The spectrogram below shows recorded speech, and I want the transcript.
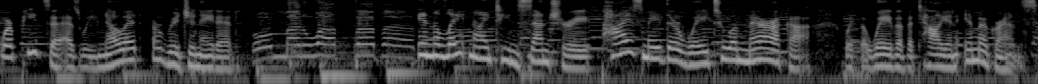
where pizza as we know it originated. In the late 19th century, pies made their way to America with the wave of Italian immigrants,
